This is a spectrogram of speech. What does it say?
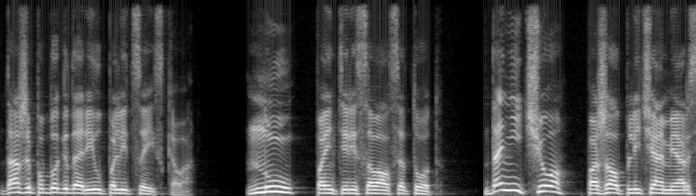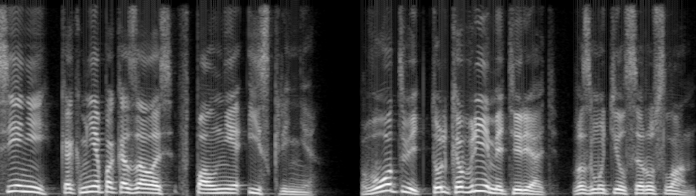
даже поблагодарил полицейского. «Ну?» – поинтересовался тот. «Да ничего», – пожал плечами Арсений, как мне показалось, вполне искренне. «Вот ведь только время терять», – возмутился Руслан.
